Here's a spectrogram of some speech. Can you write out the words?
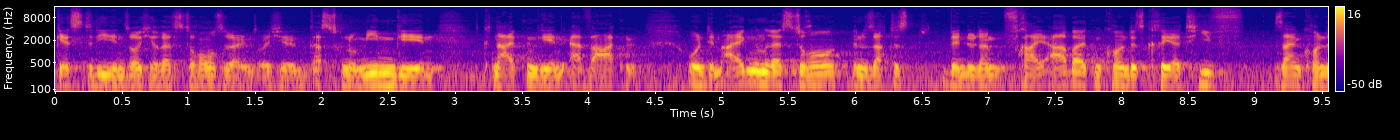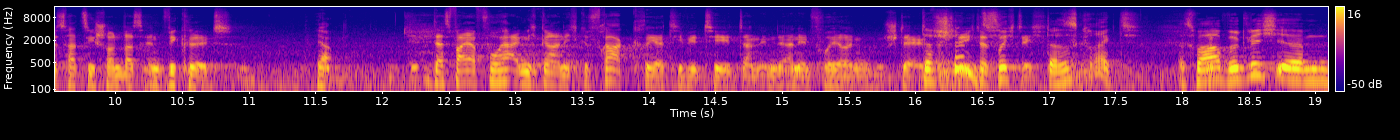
Gäste, die in solche Restaurants oder in solche Gastronomien gehen, Kneipen gehen, erwarten. Und im eigenen Restaurant, wenn du sagtest, wenn du dann frei arbeiten konntest, kreativ sein konntest, hat sich schon was entwickelt. Ja. Das war ja vorher eigentlich gar nicht gefragt, Kreativität dann in, an den vorherigen Stellen. Das stimmt. ich das richtig? Das ist korrekt. Es war wirklich, ähm,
